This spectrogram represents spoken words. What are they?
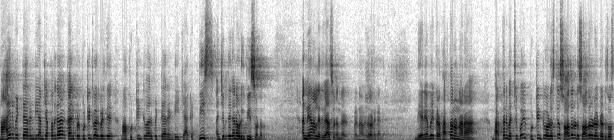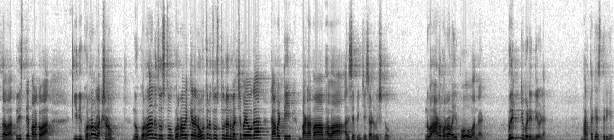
మా ఆయన పెట్టారండి అని చెప్పదుగా? కానీ ఇప్పుడు పుట్టింటి వారు పెడితే మా పుట్టింటి వారు పెట్టారండి జాకెట్ పీస్ అని చెబితే కానీ వాడికి పీస్ ఉండదు. అని నేను అనలేదు వ్యాసుడు అన్నాడు. నా మీద అడగండి. నేనేమో ఇక్కడ భర్తను ఉన్నానా? భర్తని మర్చిపోయి పుట్టింటి వాడు వస్తే సోదరుడు సోదరుడు అంటే చూస్తావా? పిలిస్తే పలకవా? ఇది గుర్రం లక్షణం. నువ్వు గుర్రాన్ని చూస్తూ గుర్రం ఎక్కిన రౌతును చూస్తూ నన్ను మర్చిపోయావుగా? కాబట్టి బడబా భవా అని చెప్పించేశాడు విష్ణువు నువ్వు ఆడగుర్రం అయిపో అన్నాడు. ఉలిక్కి పడింది ఈవిడ. భర్తకేసి తిరిగి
